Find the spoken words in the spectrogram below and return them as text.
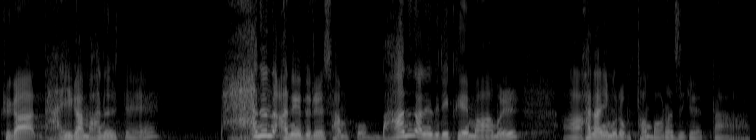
그가 나이가 많을 때 많은 아내들을 삼고, 많은 아내들이 그의 마음을 아, 하나님으로부터 멀어지게 했다.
